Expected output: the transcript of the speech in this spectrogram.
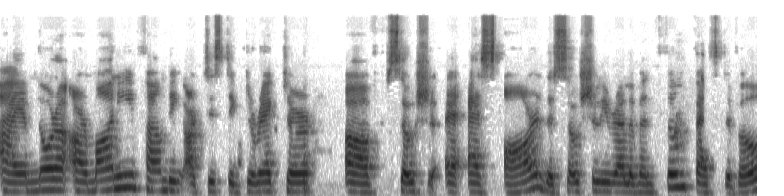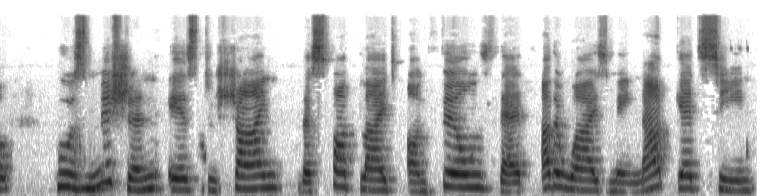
I am Nora Armani, founding artistic director of Social uh, SR, the Socially Relevant Film Festival, whose mission is to shine the spotlight on films that otherwise may not get seen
